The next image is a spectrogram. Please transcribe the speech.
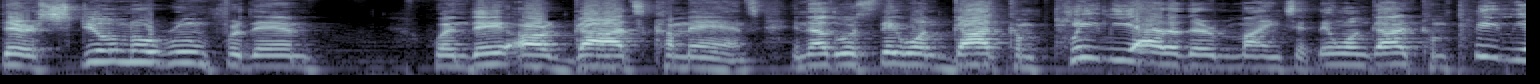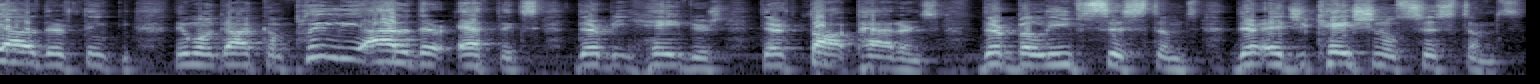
There is still no room for them when they are God's commands. In other words, they want God completely out of their mindset. They want God completely out of their thinking. They want God completely out of their ethics, their behaviors, their thought patterns, their belief systems, their educational systems.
